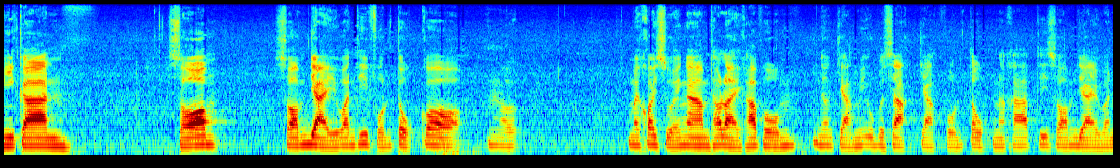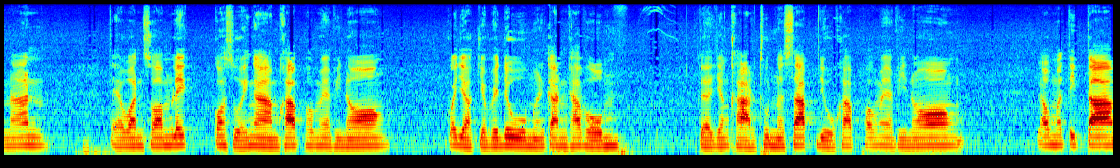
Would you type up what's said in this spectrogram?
มีการซ้อมซ้อมใหญ่วันที่ฝนตกก็ ไม่ค่อยสวยงามเท่าไหร่ครับผม เนื่องจากมีอุปสรรคจากฝนตกนะครับ ที่ซ้อมใหญ่วันนั้น แต่วันซ้อมเล็กก็สวยงามครับพ่อแม่พี่น้อง ก็อยากจะไปดูเหมือนกันครับผม แต่ยังขาดทุนทรัพย์อยู่ครับพ่อแม่พี่น้อง เรามาติดตาม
